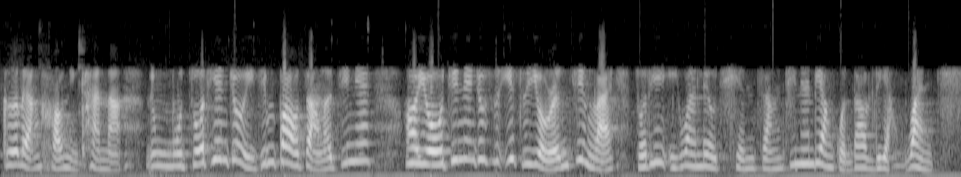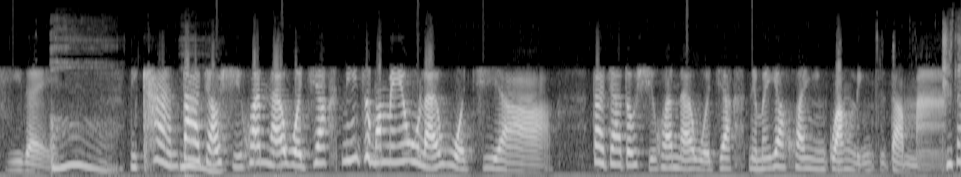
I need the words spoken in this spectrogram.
哥俩好，你看呐，我昨天就已经暴涨了，今天哎呦，今天就是一直有人进来，昨天一万六千张，今天量滚到两万七嘞。哦，你看大脚喜欢来我家，你怎么没有来我家？大家都喜欢来我家，你们要欢迎光临，知道吗？知道，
